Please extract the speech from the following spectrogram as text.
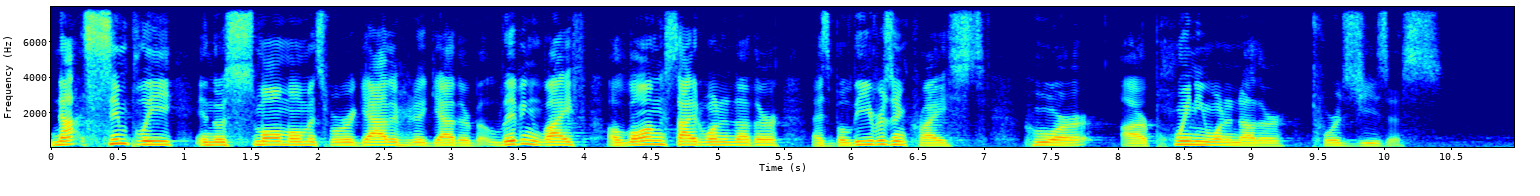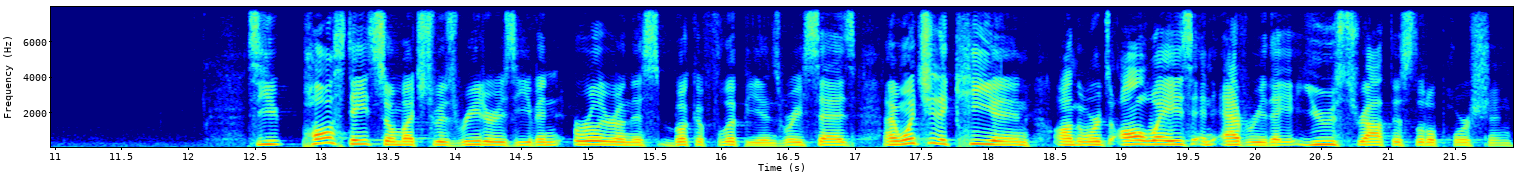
not simply in those small moments where we're gathered here together, but living life alongside one another as believers in Christ who are, are pointing one another towards Jesus. See, Paul states so much to his readers even earlier in this book of Philippians, where he says, I want you to key in on the words always and every that get used throughout this little portion.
